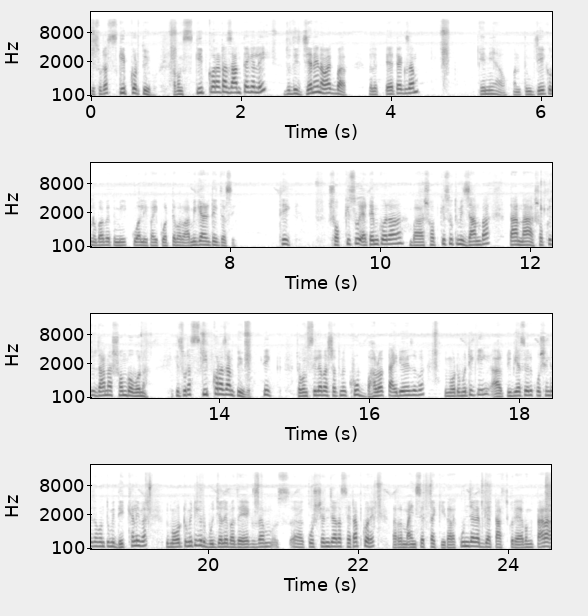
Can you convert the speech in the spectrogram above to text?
কিছুটা স্কিপ করতে হইব। এবং স্কিপ করাটা জানতে গেলেই যদি জেনে নাও একবার, তাহলে টেট এক্সাম এনি হাও মানে তুমি যে কোনোভাবে তুমি কোয়ালিফাই করতে পারো, আমি গ্যারান্টি দিচ্ছি ঠিক? সব কিছু অ্যাটেম্প করা বা সব কিছু তুমি জানবা, তা না সব কিছু জানা সম্ভব না। কিছুটা স্কিপ করা জানতে হইব ঠিক? যখন সিলেবাসটা তুমি খুব ভালো একটা আইডিয়া হয়ে যাবে তুমি অটোমেটিকই আর প্রিভিয়াস ইয়ার কোশ্চেনটা যখন তুমি দেখে নিবা তুমি অটোমেটিক বুঝে যাবে যে এক্সাম কোশ্চেন যারা সেট করে তার মাইন্ডসেটটা কি? তারা কোন জায়গা দিয়ে টাচ করে? এবং তারা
